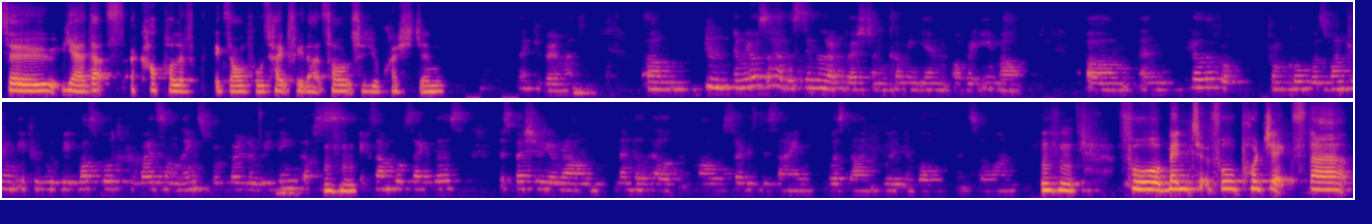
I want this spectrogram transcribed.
so yeah, that's a couple of examples. Hopefully that's answered your question. Thank you very much. Um, and we also had a similar question coming in over email. Um, and Hilda from COPE was wondering if it would be possible to provide some links for further reading of mm-hmm. examples like this, especially around mental health and how service design was done, who it involved, and so on. Mm-hmm. For ment- for projects that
